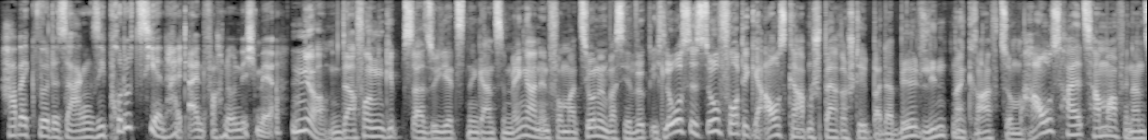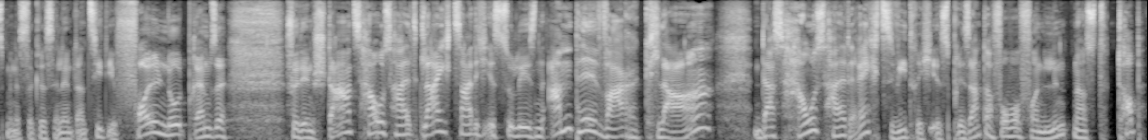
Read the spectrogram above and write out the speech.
Habeck würde sagen, sie produzieren halt einfach nur nicht mehr. Ja, davon gibt's also jetzt eine ganze Menge an Informationen Informationen, was hier wirklich los ist. Sofortige Ausgabensperre steht bei der Bild. Lindner greift zum Haushaltshammer. Finanzminister Christian Lindner zieht die Vollnotbremse für den Staatshaushalt. Gleichzeitig ist zu lesen, Ampel war klar, dass Haushalt rechtswidrig ist. Brisanter Vorwurf von Lindners Top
